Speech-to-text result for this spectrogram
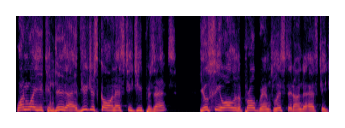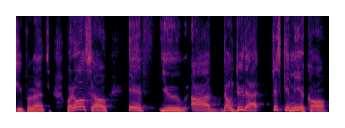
One way you can do that, if you just go on STG Presents, you'll see all of the programs listed under STG Presents. But also, if you uh, don't do that, just give me a call.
